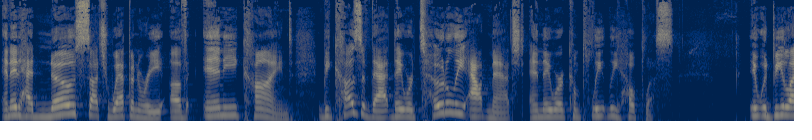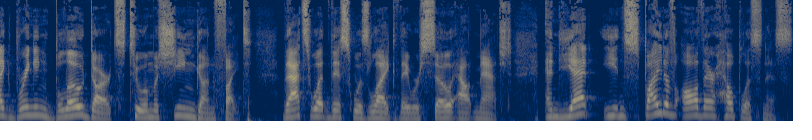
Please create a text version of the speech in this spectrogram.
and it had no such weaponry of any kind. Because of that, they were totally outmatched and they were completely helpless. It would be like bringing blow darts to a machine gun fight. That's what this was like. They were so outmatched. And yet, in spite of all their helplessness,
